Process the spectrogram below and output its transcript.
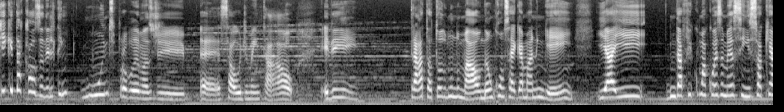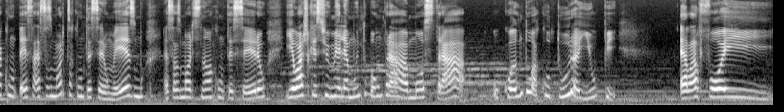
que que tá causando? Ele tem muitos problemas de é, saúde mental. Ele trata todo mundo mal, não consegue amar ninguém. E aí ainda fica uma coisa meio assim, só que essas mortes aconteceram mesmo, essas mortes não aconteceram. E eu acho que esse filme ele é muito bom para mostrar o quanto a cultura Yuppie ela foi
